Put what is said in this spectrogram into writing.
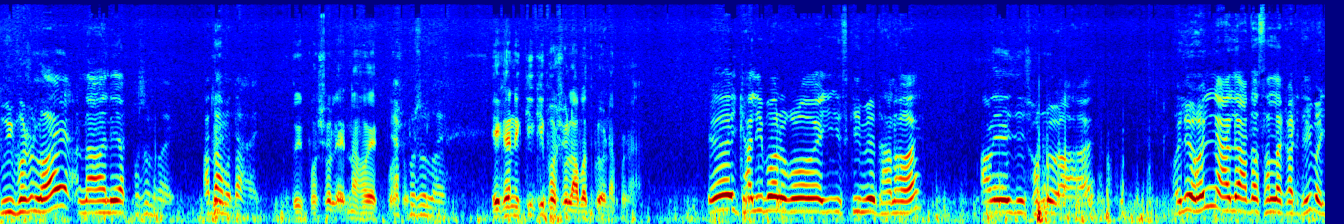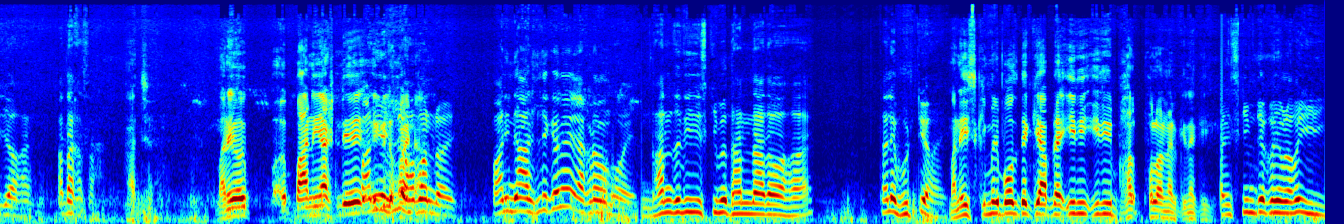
দুই ফসল হয় না হলে এক ফসল হয় আদা মাদা হয়। দুই ফসল না হয় এক ফসল? ফসল হয়। এখানে কি কি ফসল আবাদ করেন আপনারা? এই খালি করো এই স্কিমে ধান হয় আর এই যে স্বর্ণ হয়। হইলে হইলে না হলে আদা সাল্লা কাটি দিয়ে যাওয়া হয় আদা খাসা আচ্ছা। মানে ওই পানি আসলে পানি আসলে হয়? নয়। পানি না আসলে কেন একরকম হয়? ধান যদি স্কিমে ধান না দেওয়া হয় তাহলে ভুট্টি হয়। মানে স্কিমের বলতে কি আপনার ইরি ইরি ফলান আর কি নাকি? আর স্কিমটা করে আমরা ইরি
